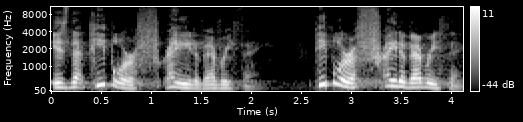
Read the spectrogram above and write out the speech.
is that people are afraid of everything. People are afraid of everything.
